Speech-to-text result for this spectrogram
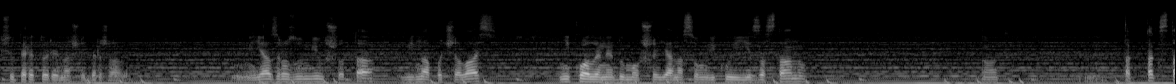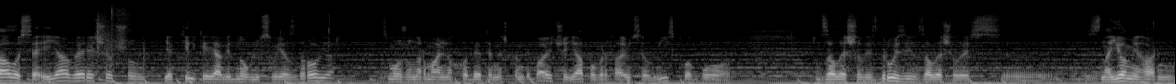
всю територію нашої держави. Я зрозумів, що так, війна почалась. Ніколи не думав, що я на своєму віку її застану. От. Так, так сталося. І я вирішив, що як тільки я відновлю своє здоров'я, зможу нормально ходити, не шкандибаючи, я повертаюся в військо, бо тут залишились друзі, залишились е, знайомі гарні.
